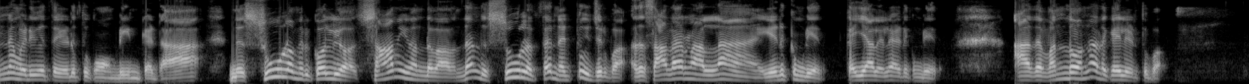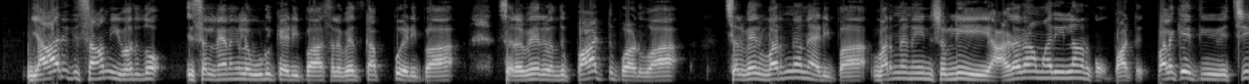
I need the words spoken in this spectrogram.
என்ன வடிவத்தை எடுத்துக்கும் அப்படின்னு கேட்டால் இந்த சூலம் இருக்கோ இல்லையோ சாமி வந்தவா வந்து அந்த சூலத்தை நட்டு வச்சிருப்பா. அதை சாதாரண ஆள்லாம் எடுக்க முடியாது. கையாலெல்லாம் எடுக்க முடியாது. அதை வந்தோன்னே அதை கையில் எடுத்துப்பா. யாருக்கு சாமி வருதோ சில நேரங்களில் உடுக்க அடிப்பா சில பேர் தப்பு அடிப்பா சில பேர் வந்து பாட்டு பாடுவா சில பேர் வர்ணனை அடிப்பா வர்ணனைன்னு சொல்லி அழறா மாதிரிலாம் இருக்கும் பாட்டு. பழக்கேத்தி வச்சு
